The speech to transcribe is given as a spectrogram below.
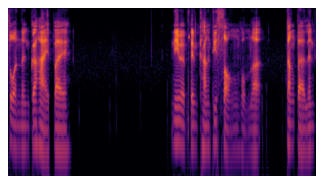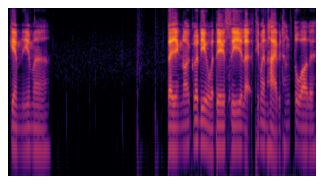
ส่วนหนึ่งก็หายไป นี่มันเป็นครั้งที่สองของผมละ ตั้งแต่เล่นเกมนี้มา แต่อย่างน้อยก็ดีกว่าเดซีแหละที่มันหายไปทั้งตัวเลย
